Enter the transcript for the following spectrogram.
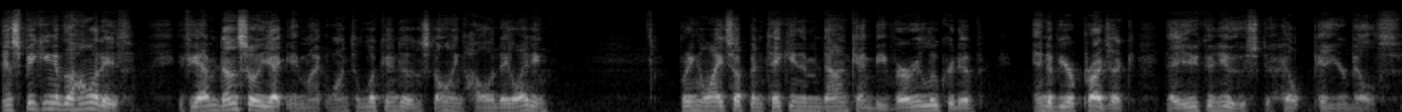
And speaking of the holidays, if you haven't done so yet, you might want to look into installing holiday lighting. Putting the lights up and taking them down can be very lucrative end of year project that you can use to help pay your bills.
